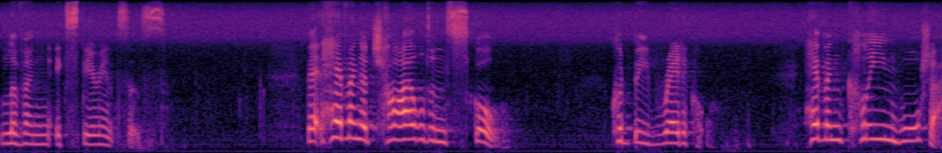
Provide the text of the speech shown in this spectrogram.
living experiences. That having a child in school could be radical. Having clean water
